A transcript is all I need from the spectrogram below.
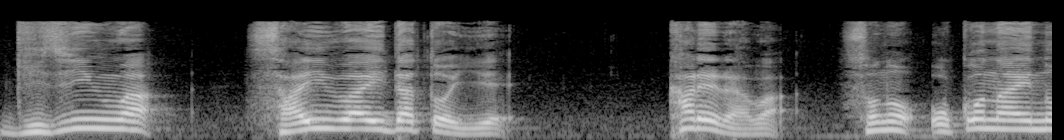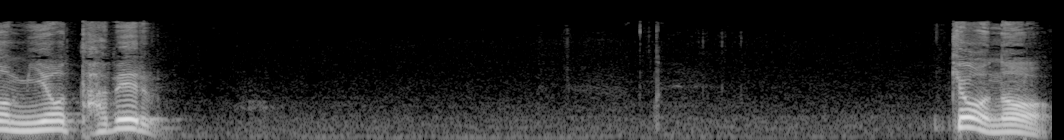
義人は幸いだと言え彼らはその行いの実を食べる。今日の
